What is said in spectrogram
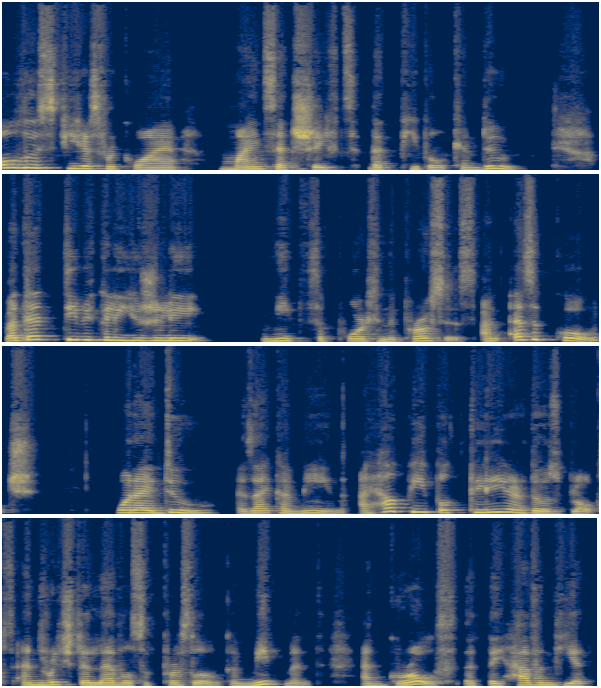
All those fears require mindset shifts that people can do. But that typically usually need support in the process. And as a coach, what I do as I come in, I help people clear those blocks and reach the levels of personal commitment and growth that they haven't yet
